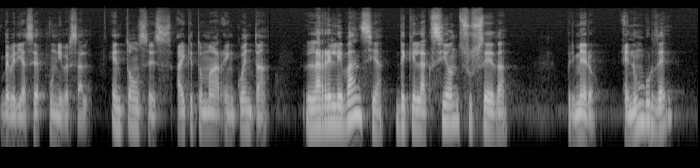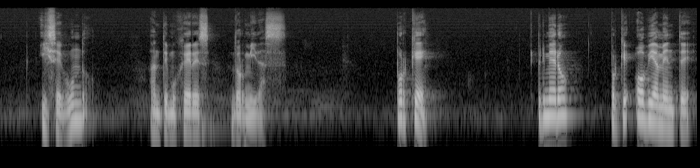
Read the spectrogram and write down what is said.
debería ser universal. Entonces hay que tomar en cuenta la relevancia de que la acción suceda, primero, en un burdel y segundo, ante mujeres dormidas. ¿Por qué? Primero, porque obviamente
